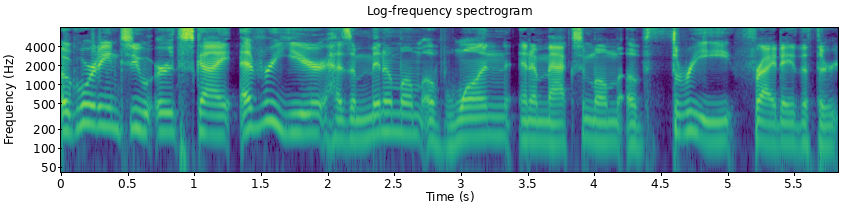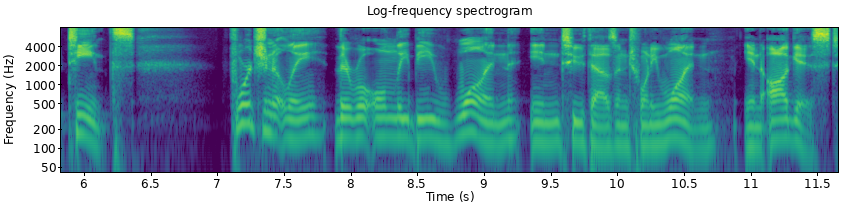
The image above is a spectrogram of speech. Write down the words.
According to EarthSky, every year has a minimum of one and a maximum of three Friday the 13th. Fortunately, there will only be one in 2021, in August,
